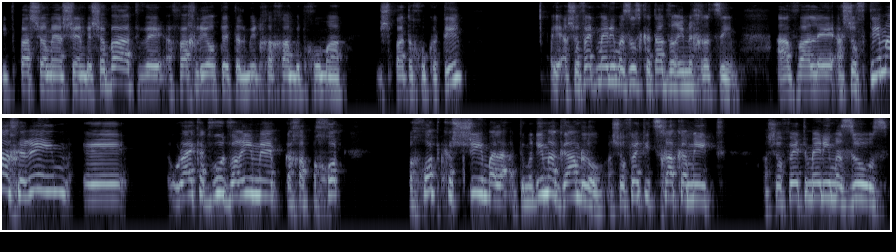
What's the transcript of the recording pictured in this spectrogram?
נתפס שם מעשן בשבת והפך להיות אה, תלמיד חכם בתחום המשפט החוקתי. השופט מני מזוז כתב דברים נחרצים, אבל השופטים האחרים אולי כתבו דברים ככה פחות, פחות קשים, על, אתם יודעים מה? גם לא. השופט יצחק עמית, השופט מני מזוז,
